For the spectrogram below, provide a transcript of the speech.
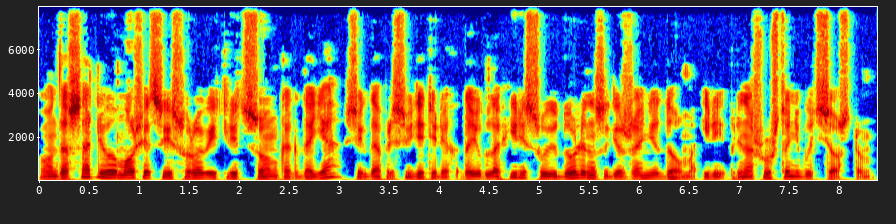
Он досадливо морщится и суровеет лицом, когда я, всегда при свидетелях, даю Глафире свою долю на содержание дома или приношу что-нибудь сестрам.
